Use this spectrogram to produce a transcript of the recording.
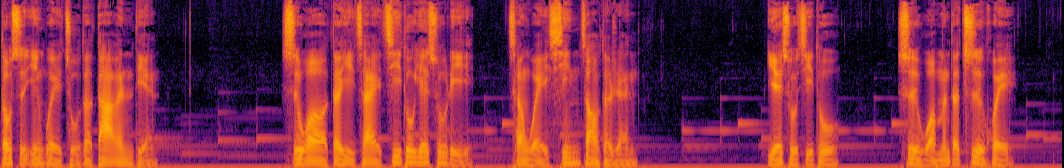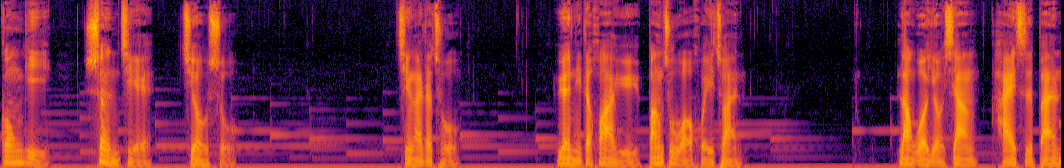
都是因为主的大恩典，使我得以在基督耶稣里成为新造的人。耶稣基督是我们的智慧、公义、圣洁、救赎。亲爱的主，愿你的话语帮助我回转，让我有像孩子般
